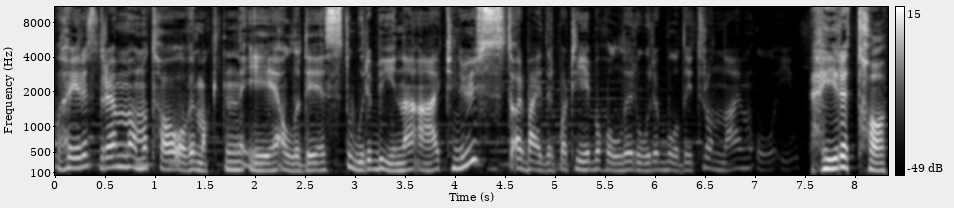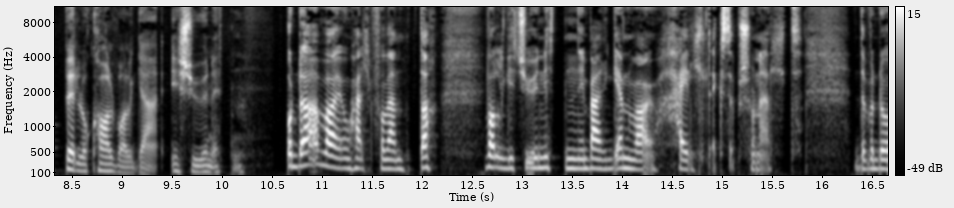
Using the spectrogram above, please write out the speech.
Og Høyres drøm om å ta over makten i alle de store byene er knust. Arbeiderpartiet beholder ordet både i Trondheim og i Høyre taper lokalvalget i 2019. Og det var jo helt forventa. Valget i 2019 i Bergen var jo helt eksepsjonelt. Det var da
